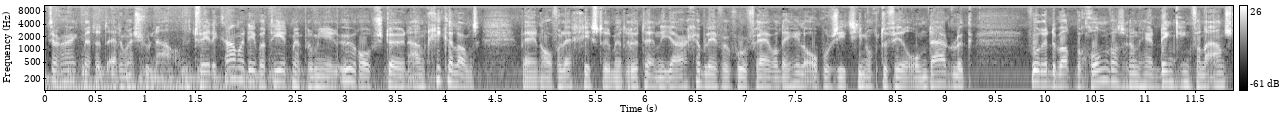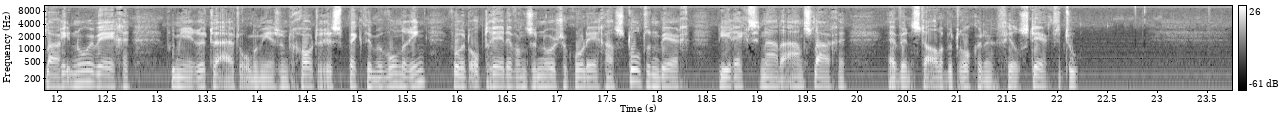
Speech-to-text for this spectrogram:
Dik de met het NOS Journaal. De Tweede Kamer debatteert met premier Eurosteun aan Griekenland. Bij een overleg gisteren met Rutte en de Jager bleef er voor vrijwel de hele oppositie nog te veel onduidelijk. Voor het debat begon was er een herdenking van de aanslagen in Noorwegen. Premier Rutte uitte onder meer zijn grote respect en bewondering voor het optreden van zijn Noorse collega Stoltenberg direct na de aanslagen. Hij wenste alle betrokkenen veel sterkte toe.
